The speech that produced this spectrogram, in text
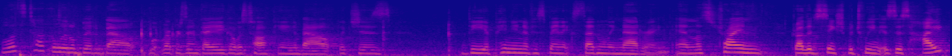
Well, let's talk a little bit about what Representative Gallego was talking about, which is the opinion of Hispanics suddenly mattering. And let's try and draw the distinction between is this hype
